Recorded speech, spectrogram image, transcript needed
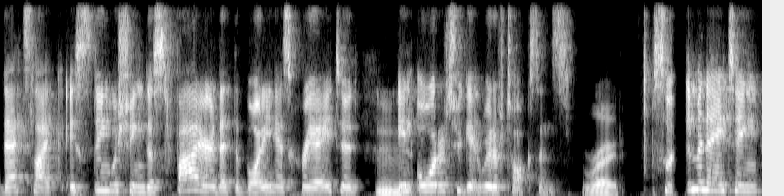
that's like extinguishing this fire that the body has created Mm. in order to get rid of toxins. Right. So eliminating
